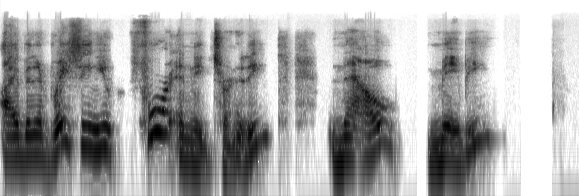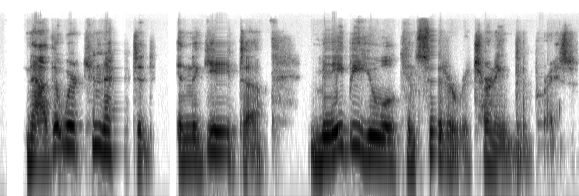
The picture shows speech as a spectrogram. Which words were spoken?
I've been embracing you for an eternity. Now maybe now that we're connected in the Gita, maybe you will consider returning the embrace.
